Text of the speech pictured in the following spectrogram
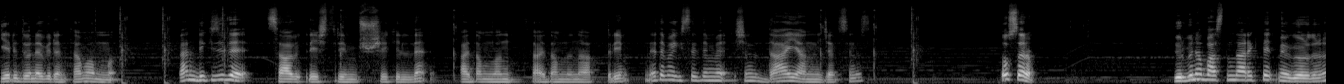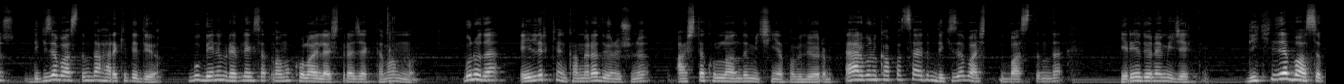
geri dönebilin tamam mı? Ben dikizi de sabitleştireyim şu şekilde. Saydamlığın, saydamlığını arttırayım. Ne demek istediğimi şimdi daha iyi anlayacaksınız. Dostlarım. Dürbüne bastığımda hareket etmiyor gördünüz. Dikize bastığımda hareket ediyor. Bu benim refleks atmamı kolaylaştıracak tamam mı? Bunu da eğilirken kamera dönüşünü açta kullandığım için yapabiliyorum. Eğer bunu kapatsaydım dikize bastığımda geriye dönemeyecektim. Dikize basıp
